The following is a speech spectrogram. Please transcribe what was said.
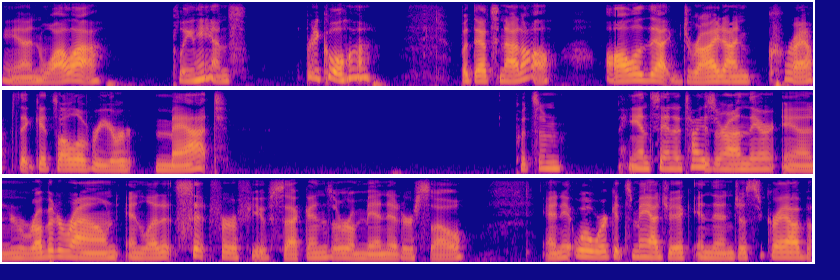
and voila, clean hands. Pretty cool, huh? But that's not all. All of that dried on crap that gets all over your mat, put some hand sanitizer on there and rub it around and let it sit for a few seconds or a minute or so and it will work its magic and then just grab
